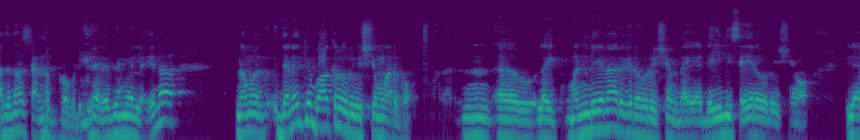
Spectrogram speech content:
அதுதான் ஸ்டாண்டப் காமெடி வேற எதுவுமே இல்லை. ஏன்னா நம்ம தினைக்கும் பார்க்குற ஒரு விஷயமா இருக்கும். லைக் மண்டேனா இருக்கிற ஒரு விஷயம் டெய்லி செய்கிற ஒரு விஷயம் இல்லை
